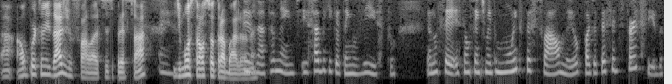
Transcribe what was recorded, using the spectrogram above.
a, oportunidade de falar, de se expressar, É. de mostrar o seu trabalho, né? Exatamente. E sabe o que eu tenho visto? Eu não sei, esse é um sentimento muito pessoal meu, pode até ser distorcido.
